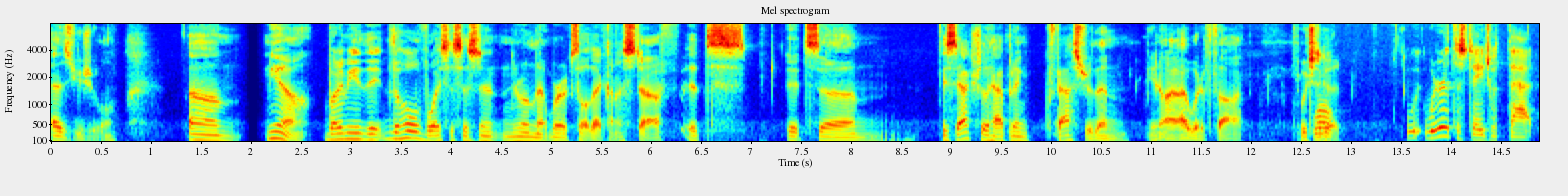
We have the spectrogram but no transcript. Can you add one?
as usual. Um, yeah, but I mean the the whole voice assistant, neural networks, all that kind of stuff. It's it's um it's actually happening faster than you know I, I would have thought, which is good. we're at the stage with that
